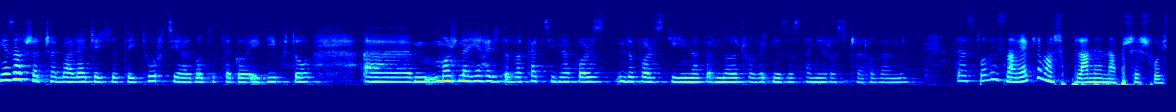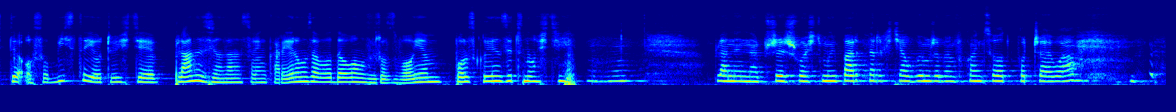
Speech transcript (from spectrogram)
Nie zawsze trzeba lecieć do tej Turcji albo do tego Egiptu. E, Można jechać do wakacji na Pols- do Polski i na pewno człowiek nie zostanie rozczarowany. A teraz powiedz nam, jakie masz plany na przyszłość? Ty osobiste i oczywiście plany związane z swoją karierą zawodową, z rozwojem polskojęzyczności? Mhm. Plany na przyszłość. Mój partner chciałbym, żebym w końcu odpoczęła.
